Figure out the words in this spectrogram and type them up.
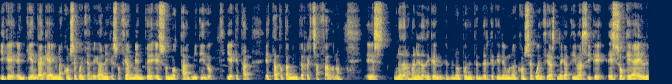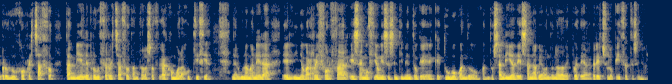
y que entienda que hay unas consecuencias legales y que socialmente eso no está admitido y que está, totalmente rechazado. ¿no? Es una de las maneras de que el menor puede entender que tiene unas consecuencias negativas y que eso que a él le produjo rechazo también le produce rechazo tanto a la sociedad como a la justicia. De alguna manera, el niño va a reforzar esa emoción y ese sentimiento que, que tuvo cuando, cuando salía de esa nave abandonada después de haber hecho lo que hizo este señor.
